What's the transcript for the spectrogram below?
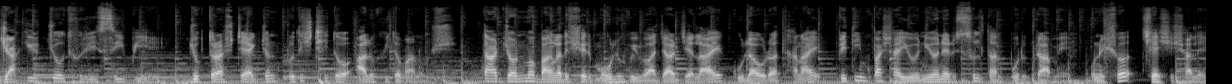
জাকির চৌধুরী, সিপিএ, যুক্তরাষ্ট্রে একজন প্রতিষ্ঠিত আলোকিত মানুষ। তার জন্ম বাংলাদেশের মৌলভীবাজার জেলায় কুলাউড়া থানায় প্রীতিম পাশা ইউনিয়নের সুলতানপুর গ্রামে, উনিশশো ছিয়াশি সালে।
